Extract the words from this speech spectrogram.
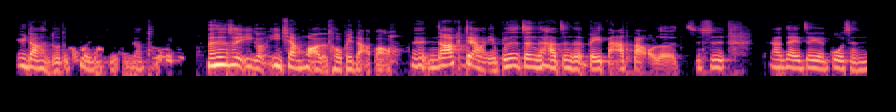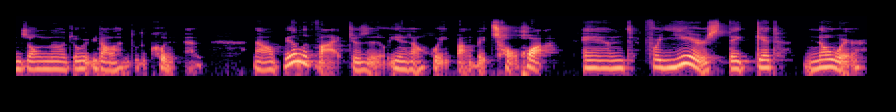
遇到很多的困境，然后头被。但是是一个意象化的头被打爆，knock down 也不是真的，他真的被打倒了，只是 那在这个过程中呢，就会遇到了很多的困难。然后 vilify 就是有点像诽谤、被丑化。And for years they get nowhere，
